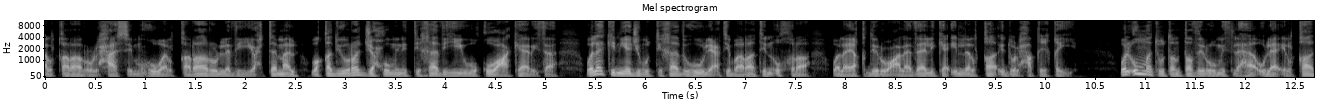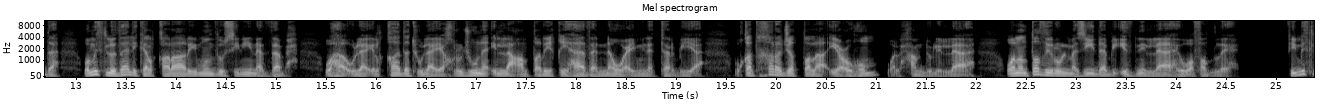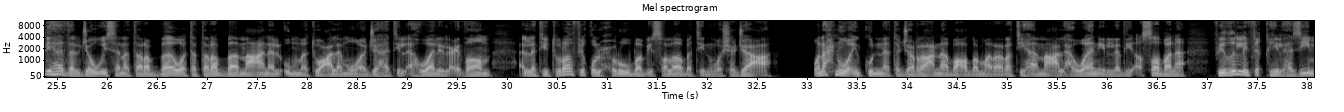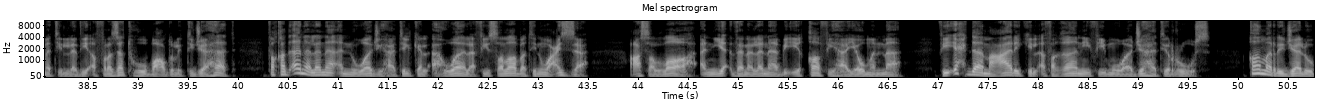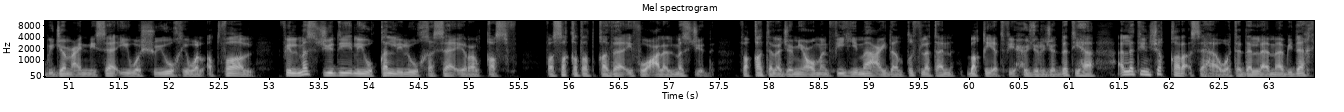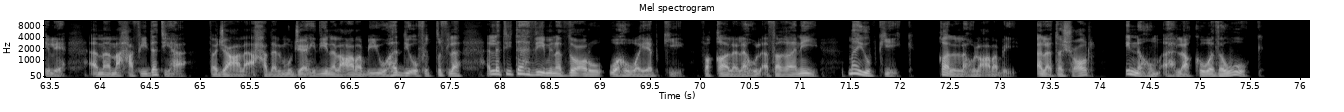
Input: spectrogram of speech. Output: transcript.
القرار الحاسم هو القرار الذي يحتمل وقد يرجح من اتخاذه وقوع كارثة ولكن يجب اتخاذه لاعتبارات أخرى ولا يقدر على ذلك إلا القائد الحقيقي. والأمة تنتظر مثل هؤلاء القادة ومثل ذلك القرار منذ سنين الذبح وهؤلاء القادة لا يخرجون إلا عن طريق هذا النوع من التربية. وقد خرجت طلائعهم والحمد لله وننتظر المزيد بإذن الله وفضله. في مثل هذا الجو سنتربى وتتربى معنا الأمة على مواجهة الأهوال العظام التي ترافق الحروب بصلابة وشجاعة. ونحن وإن كنا تجرعنا بعض مرارتها مع الهوان الذي أصابنا في ظل فقه الهزيمة الذي أفرزته بعض الاتجاهات. فقد آن لنا أن نواجه تلك الأهوال في صلابة وعزة. عسى الله أن يأذن لنا بإيقافها يوما ما. في إحدى معارك الأفغان في مواجهة الروس. قام الرجال بجمع النساء والشيوخ والأطفال في المسجد ليقللوا خسائر القصف فسقطت قذائف على المسجد فقتل جميع من فيه ماعدا طفلة بقيت في حجر جدتها التي انشق رأسها وتدلى ما بداخله أمام حفيدتها فجعل أحد المجاهدين العرب يهدئ في الطفلة التي تهذي من الذعر وهو يبكي فقال له الأفغاني ما يبكيك؟ قال له العربي ألا تشعر؟ إنهم أهلاك وذووك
